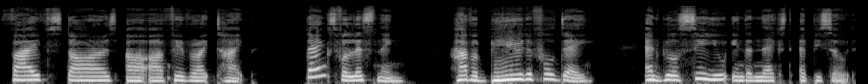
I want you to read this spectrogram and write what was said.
Five stars are our favorite type. Thanks for listening. Have a beautiful day, and we'll see you in the next episode.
